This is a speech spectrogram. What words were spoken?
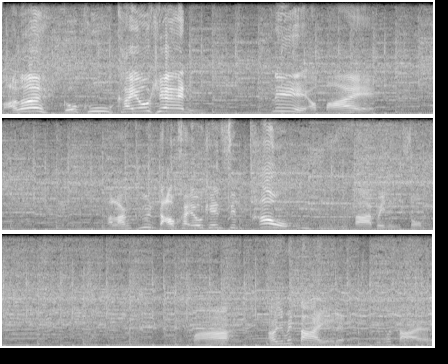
มาเลยโกคูไคโอเคนนี่เอาไป พลังขึ้นเต่าไคโอเคน10เท่าตายไปหนึ่งศพมาเอายังไม่ตายเหรอเนี่ยคิดว่าตายแล้ว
